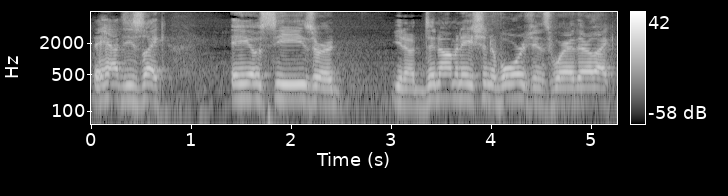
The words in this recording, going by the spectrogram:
They have these like AOCs or you know denomination of origins where they're like,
